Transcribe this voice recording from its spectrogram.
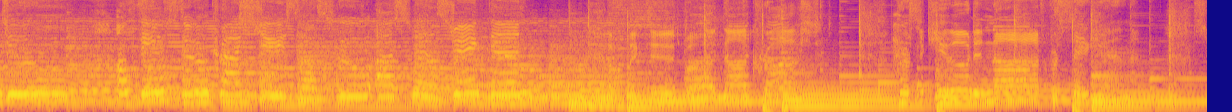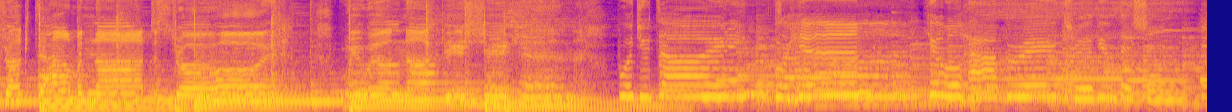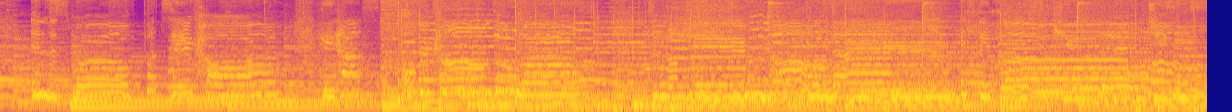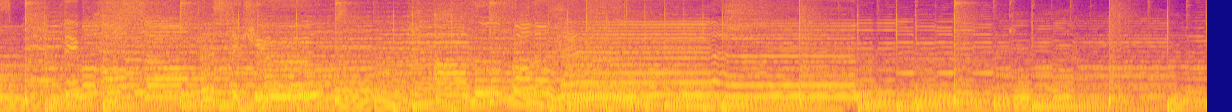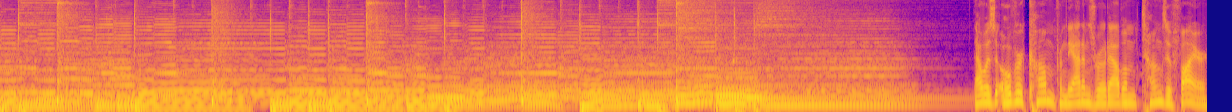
Do all things through Christ Jesus, who us will strengthen. afflicted but not crushed, persecuted, not forsaken, struck down but not destroyed. We will not be shaken. Would you die heart. He has was Overcome from the Adams Road album Tongues of Fire.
